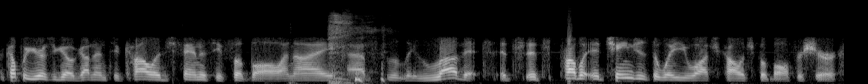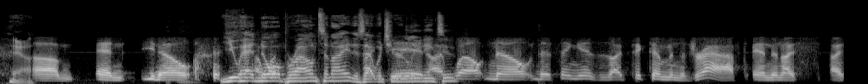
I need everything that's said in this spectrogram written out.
a couple years ago got into college fantasy football, and I absolutely love it. It's it's probably it changes the way you watch college football for sure. Yeah. Um, and you know, You had Noah watched- Brown tonight. Is that what you're did. leaning I- to? well, no. The thing is, is I picked him in the draft, and then I I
